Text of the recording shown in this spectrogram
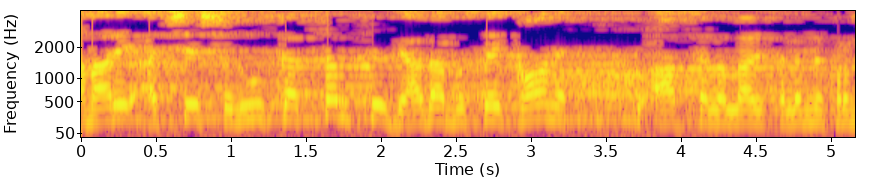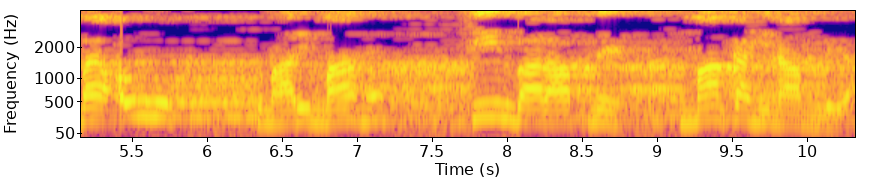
ہمارے اچھے سلوک کا سب سے زیادہ مستحق کون ہے؟ تو آپ صلی اللہ علیہ وسلم نے فرمایا امک تمہاری ماں ہے۔ تین بار آپ نے ماں کا ہی نام لیا،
